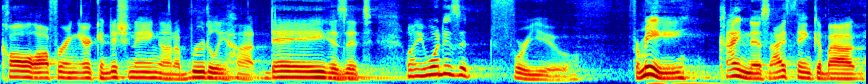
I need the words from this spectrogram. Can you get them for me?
call offering air conditioning on a brutally hot day? Is it, well, what is it for you? For me, kindness, I think about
